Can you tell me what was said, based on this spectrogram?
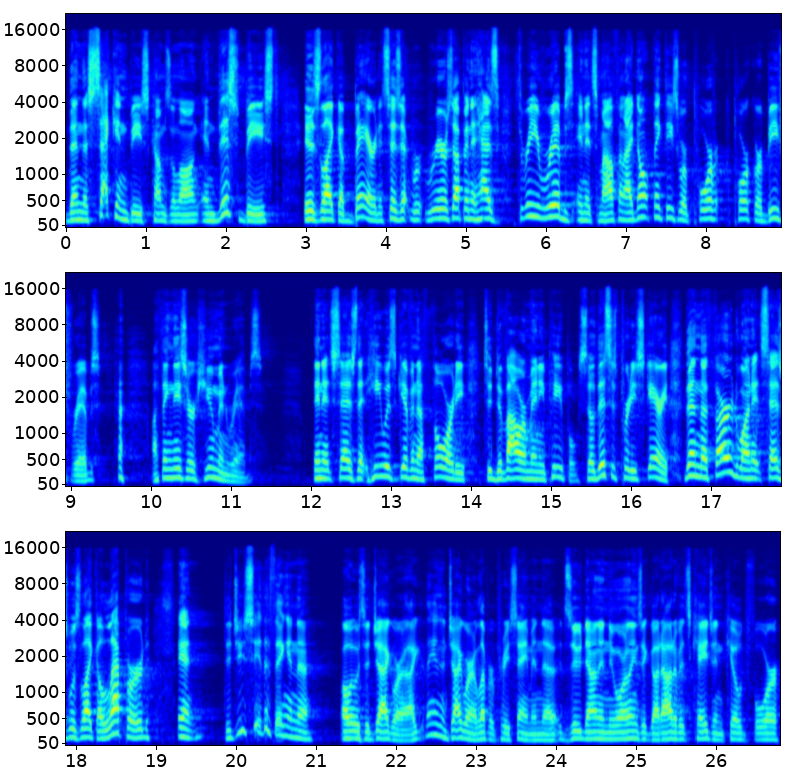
Then the second beast comes along, and this beast is like a bear. And it says it rears up and it has three ribs in its mouth. And I don't think these were pork, pork or beef ribs, I think these are human ribs. And it says that he was given authority to devour many people. So this is pretty scary. Then the third one, it says, was like a leopard. And did you see the thing in the Oh, it was a jaguar. I think the jaguar and leopard pretty same. In the zoo down in New Orleans, it got out of its cage and killed four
